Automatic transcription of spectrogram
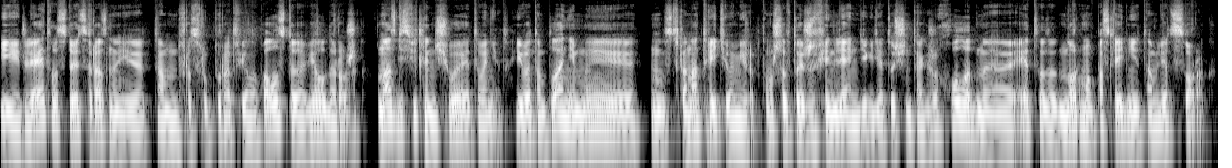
И для этого создаются разные там инфраструктуры от велополос до велодорожек. У нас действительно ничего этого нет. И в этом плане мы ну, страна третьего мира, потому что в той же Финляндии, где точно так же холодно, это норма последние там лет 40.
